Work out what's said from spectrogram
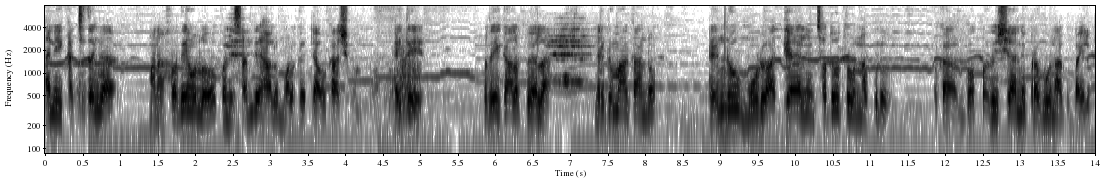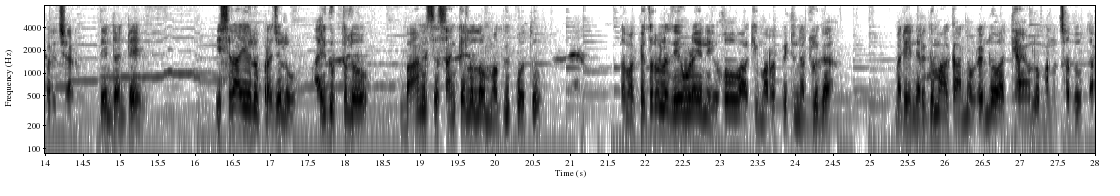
అని ఖచ్చితంగా మన హృదయంలో కొన్ని సందేహాలు మొలకెత్తే అవకాశం ఉంది. అయితే ఉదయకాలపు వేళ నిర్గమాకాండం రెండు మూడు అధ్యాయాలను చదువుతూ ఉన్నప్పుడు ఒక గొప్ప విషయాన్ని ప్రభువు నాకు బయలుపరిచాడు. ఏంటంటే ఇస్రాయేలు ప్రజలు ఐగుప్తులో బానిస సంఖ్యలలో మగ్గిపోతూ తమ పితరుల దేవుడైన యహోవాకి మొరపెట్టినట్లుగా మరి నిర్గమాకాండం రెండో అధ్యాయంలో మనం చదువుతాం.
